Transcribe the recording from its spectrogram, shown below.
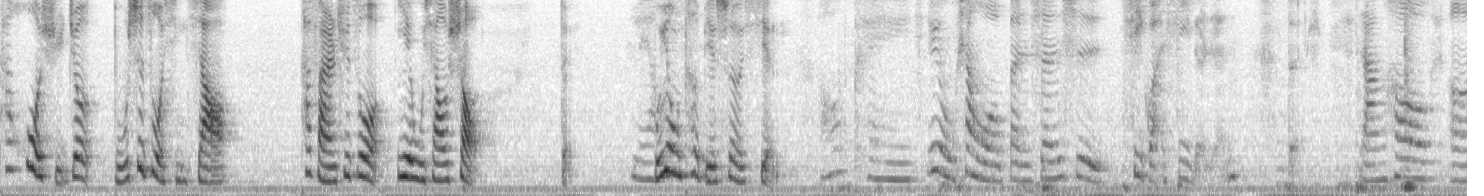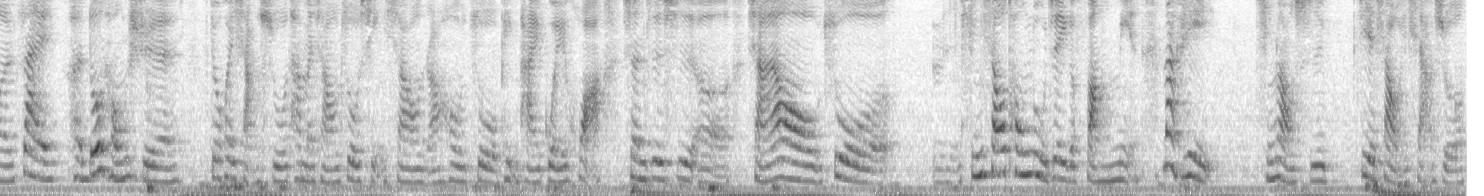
他或许就不是做行销，他反而去做业务销售，对，不用特别设限。OK，因为像我本身是气管系的人，对，然后呃，在很多同学都会想说，他们想要做行销，然后做品牌规划，甚至是呃想要做。行销通路这个方面，那可以请老师介绍一下，说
